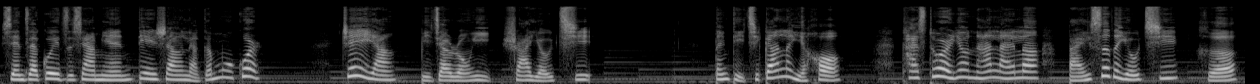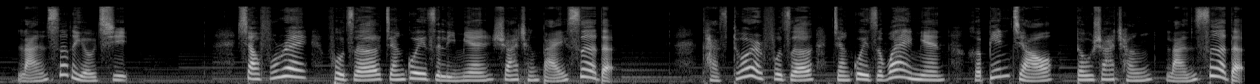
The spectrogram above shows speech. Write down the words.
先在柜子下面垫上两根木棍儿，这样比较容易刷油漆。等底漆干了以后，卡斯托尔又拿来了白色的油漆和蓝色的油漆。小福瑞负责将柜子里面刷成白色的，卡斯托尔负责将柜子外面和边角都刷成蓝色的。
